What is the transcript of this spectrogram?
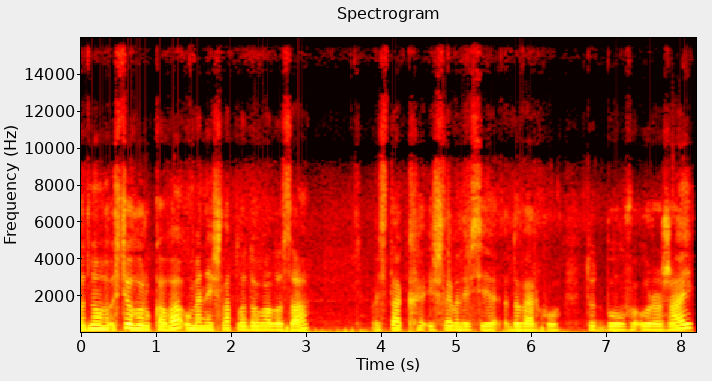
одного з цього рукава у мене йшла плодова лоза. Ось так йшли вони всі доверху. Тут був урожай.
